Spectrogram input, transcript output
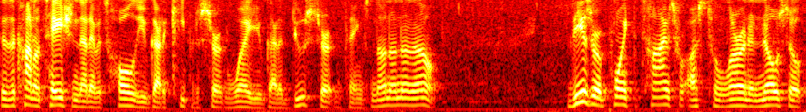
There's a connotation that if it's holy, you've got to keep it a certain way. You've got to do certain things. No, no, no, no. These are appointed times for us to learn and know. So,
